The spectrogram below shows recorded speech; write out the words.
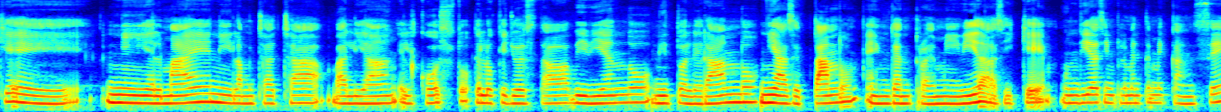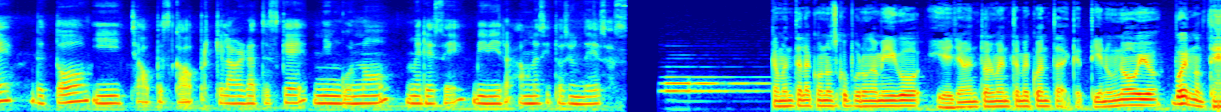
que ni el mae ni la muchacha valían el costo de lo que yo estaba viviendo, ni tolerando, ni aceptando en dentro de mi vida. Así que un día simplemente me cansé de todo y chao pescado, porque la verdad es que ninguno merece vivir a una situación de esas. la conozco por un amigo y ella eventualmente me cuenta de que tiene un novio. Bueno, te,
